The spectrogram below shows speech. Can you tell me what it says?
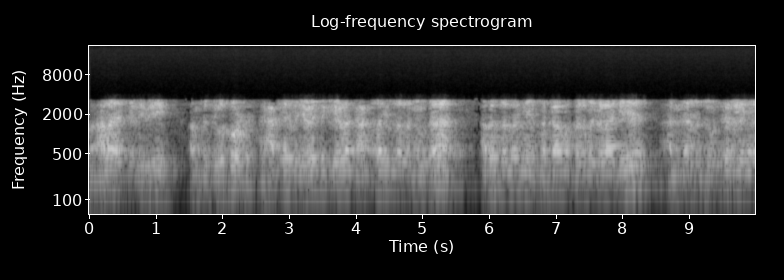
ನಾಲಾಯಕ್ಕಿದೀವಿ ಅಂತ ತಿಳ್ಕೊಳ್ರಿ. ಯಾಕಂದ್ರೆ ಹೇಳಿದ್ದು ಕೇಳಕ್ ಆಗ್ತಾ ಇಲ್ಲಲ್ಲ ನಿಮಗ? ಅದ್ರ ಸಲುವಾಗಿ ನೀವು ಸಕಾಮ ಕರ್ಮಿಗಳಾಗಿ ಹನ್ನೆರಡು ಜ್ಯೋತಿರ್ಲಿಂಗ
